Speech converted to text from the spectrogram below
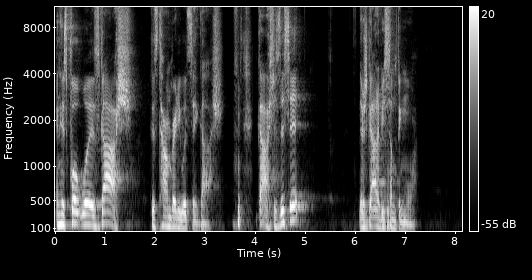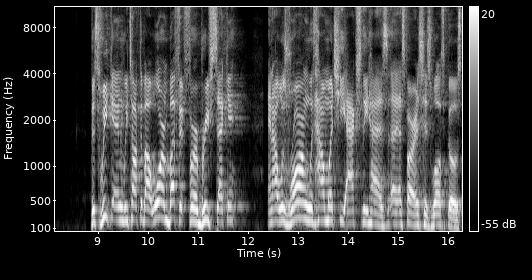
And his quote was, "Gosh," because Tom Brady would say, "Gosh, gosh, is this it? There's got to be something more." This weekend, we talked about Warren Buffett for a brief second. And I was wrong with how much he actually has uh, as far as his wealth goes.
